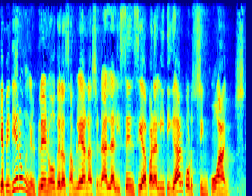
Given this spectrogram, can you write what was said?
que pidieron en el Pleno de la Asamblea Nacional la licencia para litigar por cinco años.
